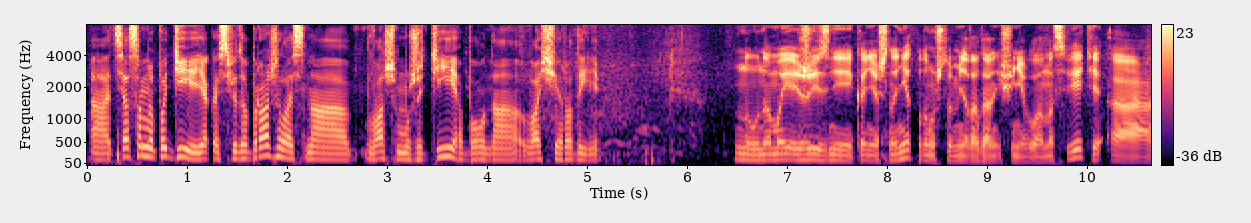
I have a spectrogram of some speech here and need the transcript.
А, ця саме подія якось відображилась на вашому житті або на вашій родині. Ну, на моей жизни, конечно, нет, потому что меня тогда еще не было на свете. А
